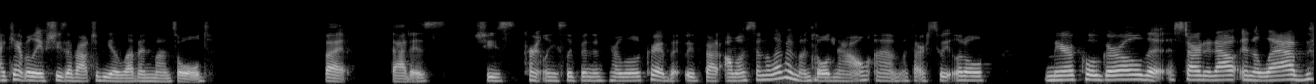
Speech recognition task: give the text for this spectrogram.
I can't believe she's about to be 11 months old. But that is she's currently sleeping in her little crib. But we've got almost an 11 month old now um, with our sweet little miracle girl that started out in a lab,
